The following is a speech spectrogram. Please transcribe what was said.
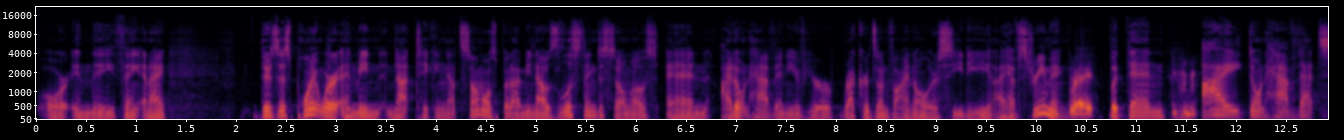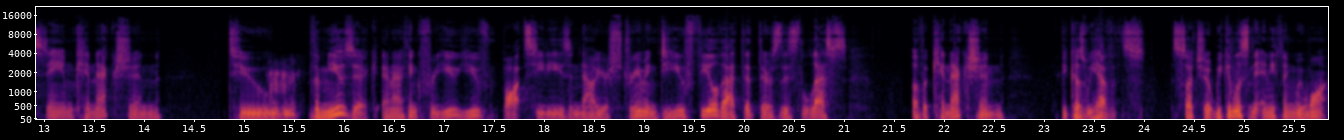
or in the thing, and I there's this point where and I mean, not taking out Somos, but I mean, I was listening to Somos, and I don't have any of your records on vinyl or CD. I have streaming, Right. But then I don't have that same connection to Mm-hmm. the music. And I think for you, you've bought CDs and now you're streaming. Do you feel that that there's this less of a connection because we have s- such a we can listen to anything we want?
